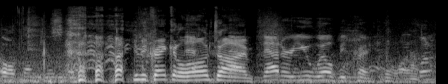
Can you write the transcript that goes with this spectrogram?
Oh, thank you. You'll be cranking a long time. That, that or you will be cranking a while.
